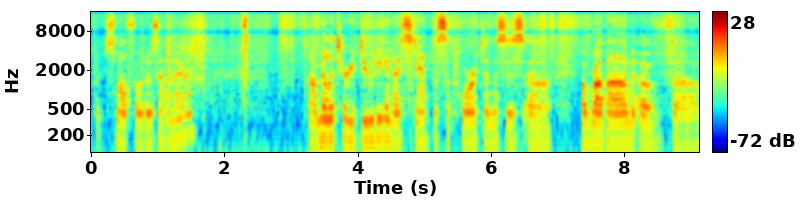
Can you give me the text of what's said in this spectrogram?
put small photos on there. Uh, military duty, and I stamped the support, and this is uh, a rub-on of uh,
